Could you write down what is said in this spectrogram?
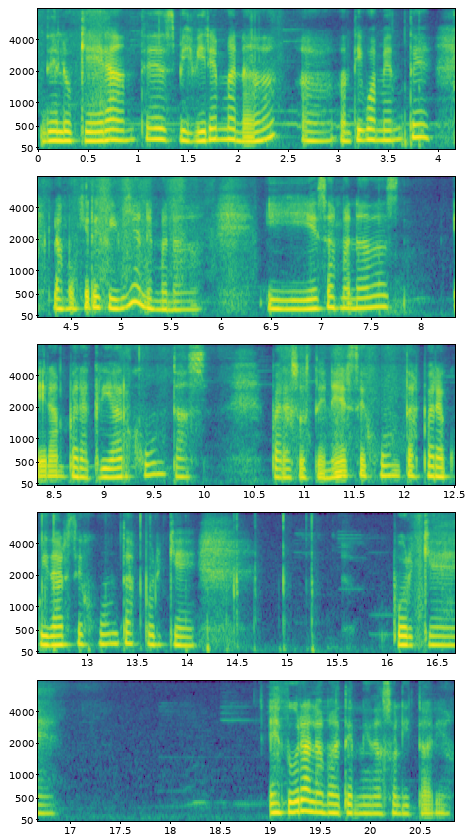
de lo que era antes vivir en manada, ah, antiguamente las mujeres vivían en manada y esas manadas eran para criar juntas, para sostenerse juntas, para cuidarse juntas, porque, porque es dura la maternidad solitaria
